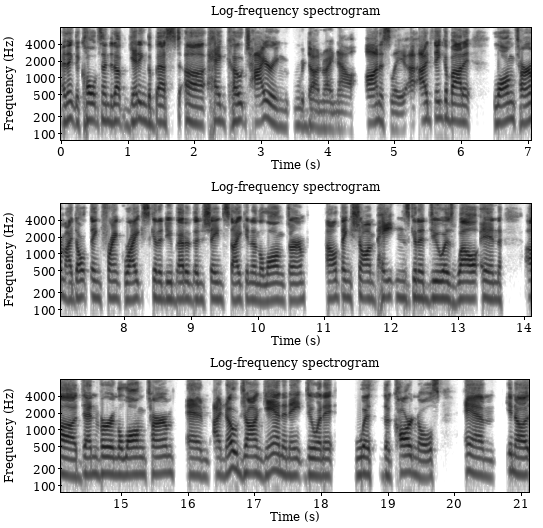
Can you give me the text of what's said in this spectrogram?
I think the Colts ended up getting the best uh, head coach hiring done right now. Honestly, I, I think about it long term. I don't think Frank Reich's going to do better than Shane Steichen in the long term. I don't think Sean Payton's going to do as well in uh, Denver in the long term. And I know John Gannon ain't doing it with the Cardinals. And, you know,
